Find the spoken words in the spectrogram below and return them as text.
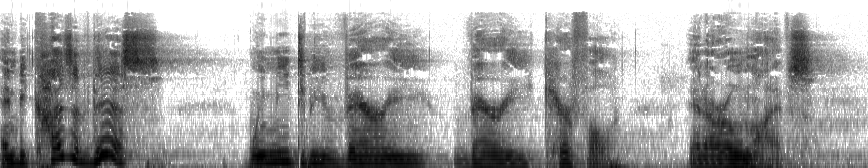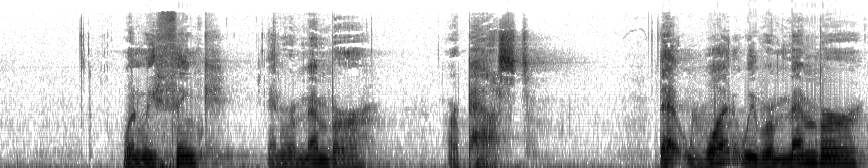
And because of this, we need to be very, very careful in our own lives when we think and remember our past. That what we remember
